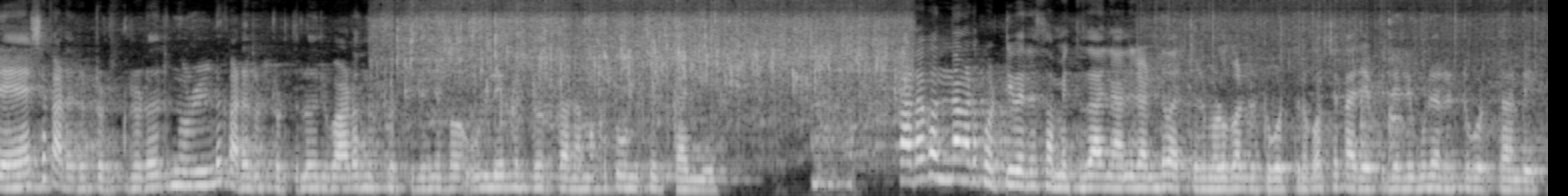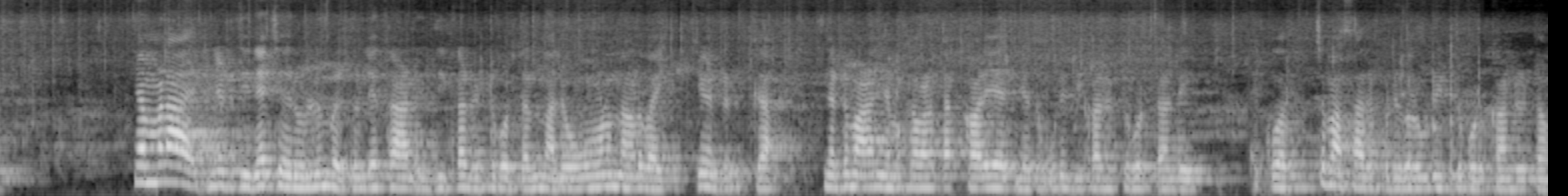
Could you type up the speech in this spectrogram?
ലേശം കടകിട്ട് കൊടുക്കുന്നുണ്ട് ഒരു നുള്ളു കടകിട്ട് കൊടുത്തില്ല ഒരുപാടൊന്നും ഇട്ട് കൊടുത്തില്ല. ഇനിയിപ്പോൾ ഉള്ളിയൊക്കെ ഇട്ട് കൊടുത്താൽ നമുക്ക് തൂമിച്ചെടുക്കാല്ലേ കട ഒന്ന് അങ്ങോട്ട് പൊട്ടി വരുന്ന സമയത്ത് ഞാൻ രണ്ട് വറ്റൽമുളക് കണ്ടിട്ട് കൊടുത്തിട്ട് കുറച്ച് കറിവേപ്പിന്റെലും കൂടി ഇട്ട് കൊടുത്താണ്ട്. നമ്മൾ അരിഞ്ഞെടുത്തിനെ ചെറുള്ളും വെളുത്തുള്ളിയൊക്കെ ഇതിൽ കണ്ടിട്ട് കൊടുത്താൽ നല്ലോണം നമ്മൾ വയറ്റി കണ്ടെടുക്കുക എന്നിട്ട് വേണം നമുക്ക് നമ്മളെ തക്കാളി അരിഞ്ഞതും കൂടി ഇതിൽ കണ്ടിട്ട് കൊടുത്താണ്ട്. കുറച്ച് മസാലപ്പൊടികളും കൂടി ഇട്ട് കൊടുക്കാണ്ട് കേട്ടോ.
